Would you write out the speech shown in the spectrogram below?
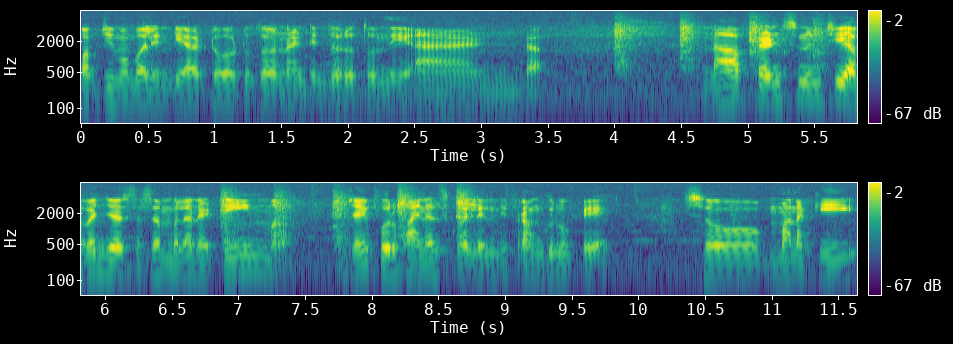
PUBG mobile India tour two thousand nineteen జరుగుతుంది అండ్ నా ఫ్రెండ్స్ నుంచి అవెంజర్స్ అసెంబుల్ అనే టీమ్ జైపూర్ ఫైనల్స్కి వెళ్ళింది ఫ్రమ్ గ్రూప్ ఏ సో మనకి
